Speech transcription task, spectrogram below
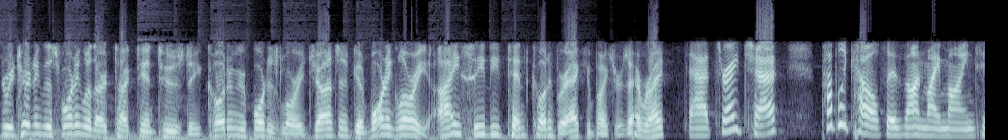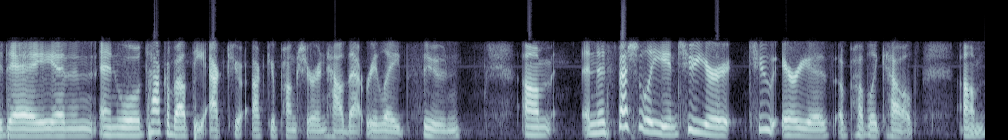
Returning this morning with our Talk 10 Tuesday coding report is Laurie Johnson. Good morning, Laurie. ICD 10 coding for acupuncture, is that right? That's right, Chuck public health is on my mind today, and and we'll talk about the acu- acupuncture and how that relates soon, um, and especially in two year two areas of public health: um,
